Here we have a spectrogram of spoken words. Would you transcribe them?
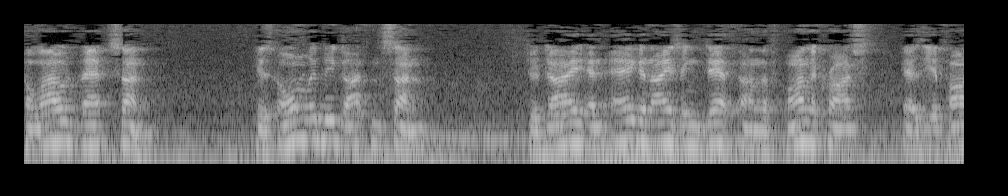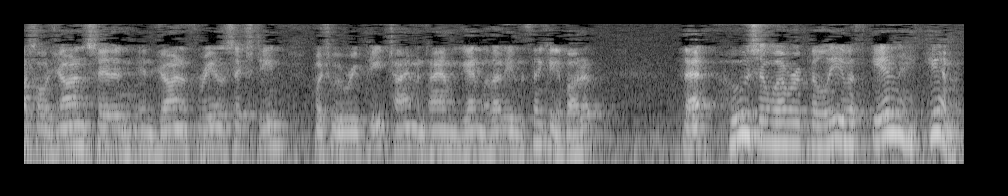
allowed that Son, his only begotten Son, to die an agonizing death on the, on the cross as the Apostle John said in, in John 3 and 16, which we repeat time and time again without even thinking about it, that whosoever believeth in him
